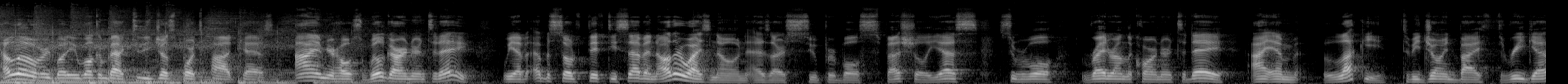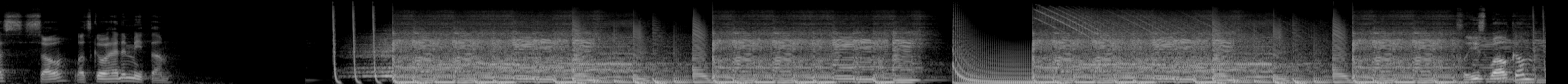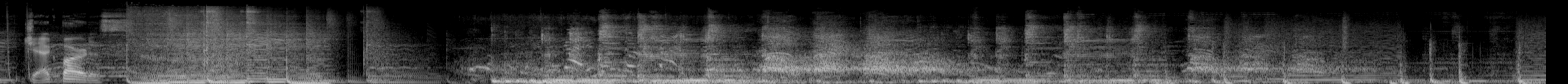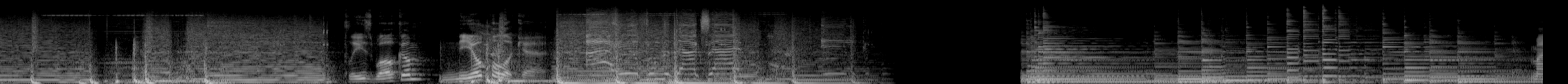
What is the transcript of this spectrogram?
Hello, everybody. Welcome back to the Just Sports podcast. I am your host, Will Gardner, and today we have episode 57, otherwise known as our Super Bowl special. Yes, Super Bowl right around the corner. Today, I am lucky to be joined by three guests, so let's go ahead and meet them. Please welcome Jack Bartus. Please welcome Neal Pullukat.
